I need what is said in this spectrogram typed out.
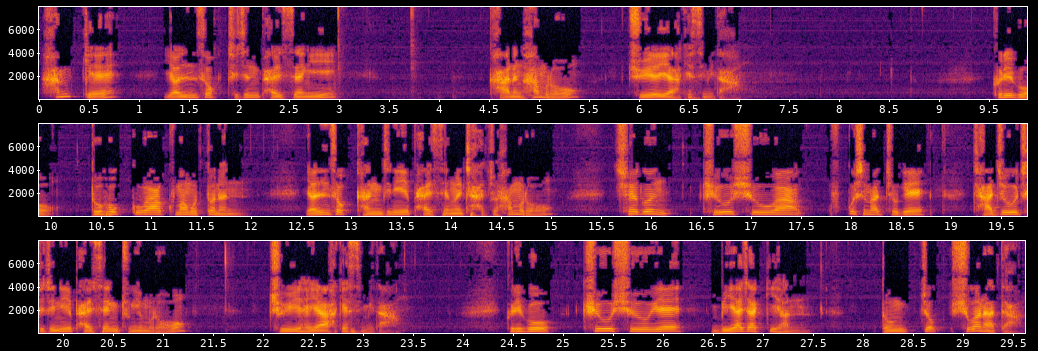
함께 연속 지진 발생이 가능하므로 주의해야 하겠습니다. 그리고 도호쿠와 구마모토는 연속 강진이 발생을 자주 하므로 최근 규슈와 후쿠시마 쪽에 자주 지진이 발생 중이므로 주의해야 하겠습니다. 그리고 큐슈의 미야자키현, 동쪽 슈가나다,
